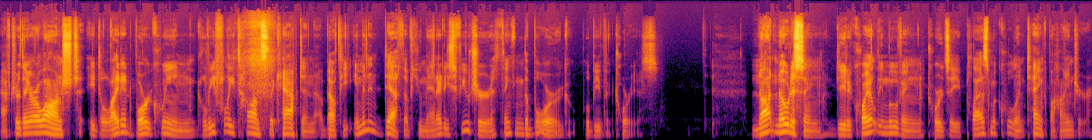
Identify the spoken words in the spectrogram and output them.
After they are launched, a delighted Borg Queen gleefully taunts the captain about the imminent death of humanity's future, thinking the Borg will be victorious. Not noticing Data quietly moving towards a plasma coolant tank behind her.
